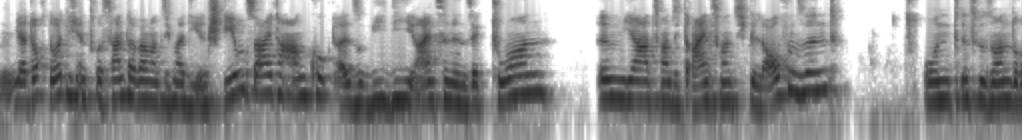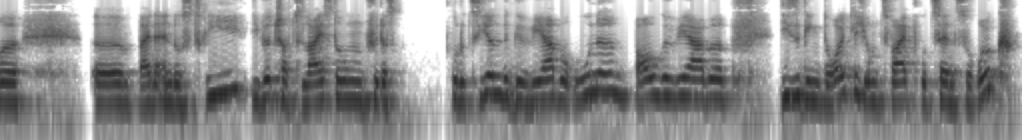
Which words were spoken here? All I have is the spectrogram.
äh, ja doch deutlich interessanter, wenn man sich mal die Entstehungsseite anguckt, also wie die einzelnen Sektoren im Jahr 2023 gelaufen sind und insbesondere äh, bei der Industrie die Wirtschaftsleistungen für das produzierende Gewerbe ohne Baugewerbe. Diese ging deutlich um zwei Prozent zurück.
